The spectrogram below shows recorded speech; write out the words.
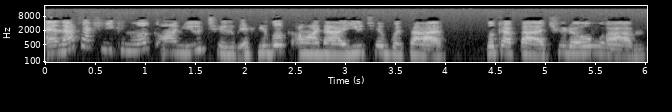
And that's actually, you can look on YouTube. If you look on uh, YouTube with, uh, look up uh, Trudeau, um,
